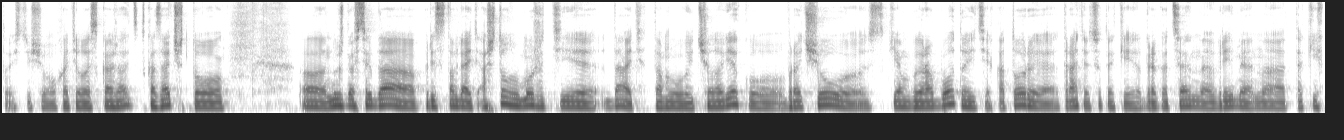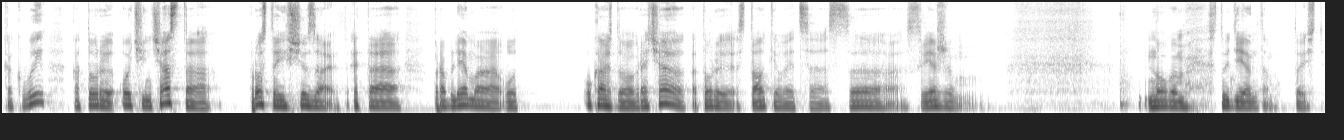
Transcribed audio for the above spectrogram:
То есть еще хотелось сказать, сказать что э, нужно всегда представлять, а что вы можете дать тому человеку, врачу, с кем вы работаете, которые тратят все-таки драгоценное время на таких, как вы, которые очень часто просто исчезают. Это проблема вот у каждого врача, который сталкивается с свежим новым студентом. То есть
